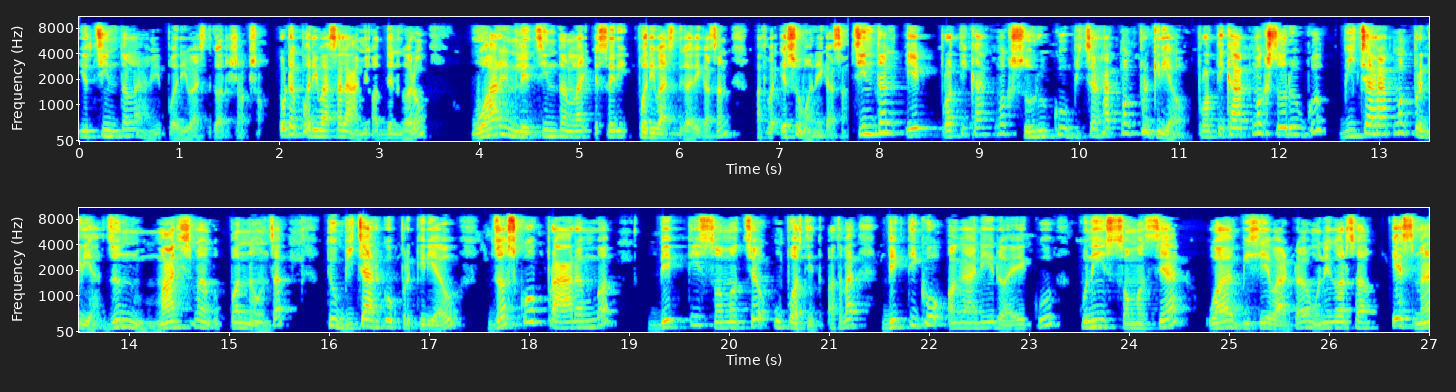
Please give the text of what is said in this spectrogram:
यो चिन्तनलाई हामी परिभाषित गर्न सक्छौँ। एउटा परिभाषालाई हामी अध्ययन गरौँ। वारेनले चिन्तनलाई यसरी परिभाषित गरेका छन् अथवा यसो भनेका छन्। चिन्तन एक प्रतीकात्मक स्वरूपको विचारात्मक प्रक्रिया हो। प्रतीकात्मक स्वरूपको विचारात्मक प्रक्रिया जुन मानिसमा उत्पन्न हुन्छ त्यो विचारको प्रक्रिया हो जसको प्रारम्भ व्यक्ति समक्ष उपस्थित अथवा व्यक्तिको अगाडि रहेको कुनै समस्या वा विषयबाट हुने गर्छ। यसमा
